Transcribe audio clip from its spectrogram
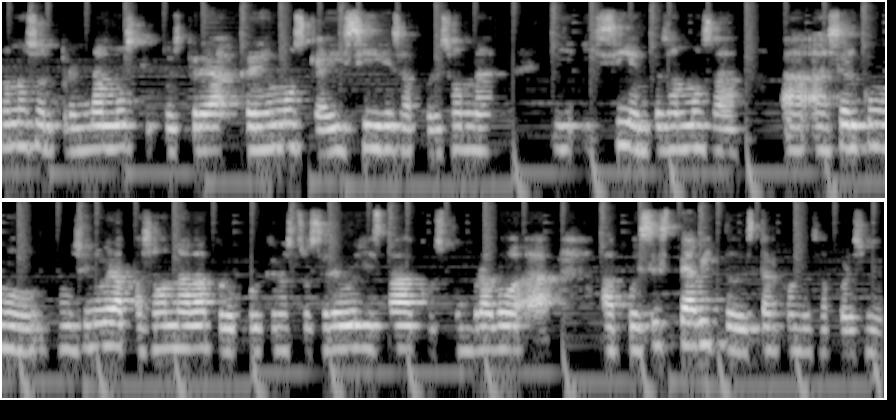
no nos sorprendamos que pues creemos que ahí sigue esa persona y, sí, empezamos a, hacer como, como si no hubiera pasado nada, pero porque nuestro cerebro ya estaba acostumbrado a, pues este hábito de estar con esa persona.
